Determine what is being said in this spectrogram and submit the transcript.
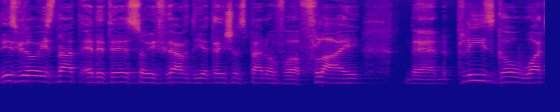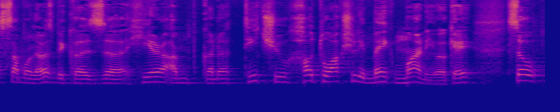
This video is not edited, so if you have the attention span of a fly, then please go watch someone else because uh, here I'm gonna teach you how to actually make money, okay? So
